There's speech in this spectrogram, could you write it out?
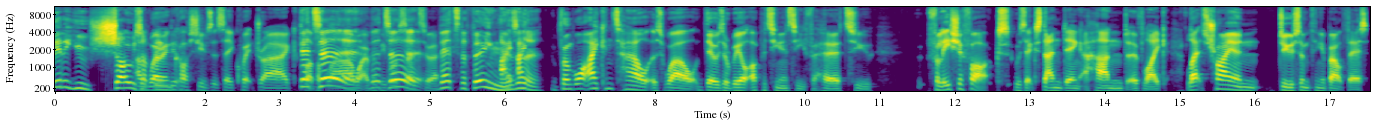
Better you show And something. wearing that- costumes that say "quit drag," blah That's blah blah, it. whatever That's people it. said to her. That's the thing, I- isn't I- it? From what I can tell as well, there was a real opportunity for her to. Felicia Foxx was extending a hand of like, let's try and do something about this.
